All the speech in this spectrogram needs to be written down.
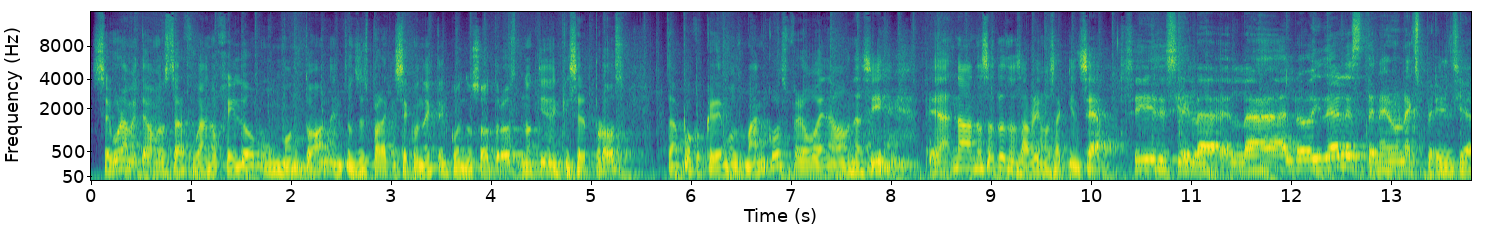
Seguramente vamos a estar jugando Halo un montón, entonces para que se conecten con nosotros, no tienen que ser pros, tampoco queremos mancos, pero bueno, aún así, eh, no, nosotros nos abrimos a quien sea. Sí, sí, sí, lo ideal es tener una experiencia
